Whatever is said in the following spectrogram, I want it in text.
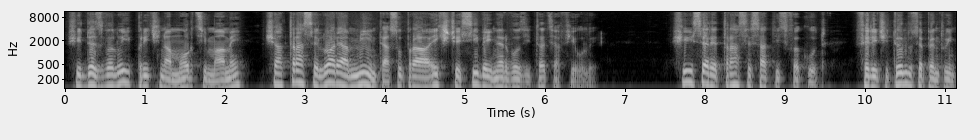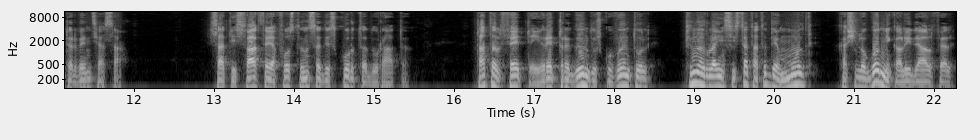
și dezvălui pricina morții mamei și atrase luarea minte asupra excesivei nervozități a fiului. Și se retrase satisfăcut, felicitându-se pentru intervenția sa. Satisfacția i-a fost însă de scurtă durată. Tatăl fetei, retrăgându-și cuvântul, tânărul a insistat atât de mult, ca și logodnica lui de altfel,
